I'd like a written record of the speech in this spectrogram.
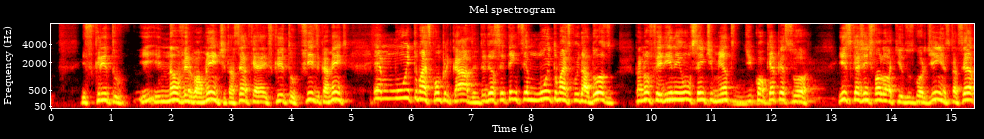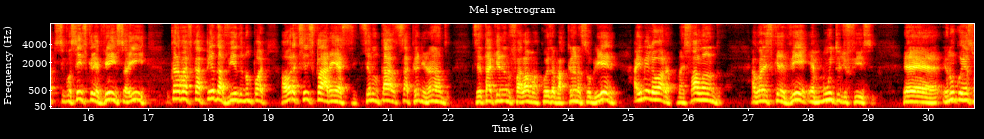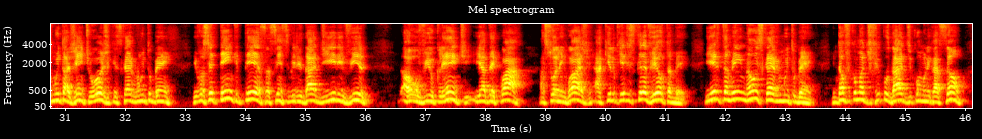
escrito e, e não verbalmente, tá certo? Que é escrito fisicamente, é muito mais complicado, entendeu? Você tem que ser muito mais cuidadoso para não ferir nenhum sentimento de qualquer pessoa. Isso que a gente falou aqui dos gordinhos, tá certo? Se você escrever isso aí, o cara vai ficar pé da vida, não pode. A hora que você esclarece, que você não está sacaneando, que você está querendo falar uma coisa bacana sobre ele, aí melhora, mas falando. Agora, escrever é muito difícil. É, eu não conheço muita gente hoje que escreve muito bem. E você tem que ter essa sensibilidade de ir e vir ouvir o cliente e adequar a sua linguagem aquilo que ele escreveu também. E ele também não escreve muito bem. Então fica uma dificuldade de comunicação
